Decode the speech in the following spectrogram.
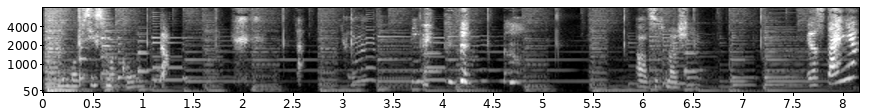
Будемо всі смакувати. Так. А, це смачно. І останнє?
